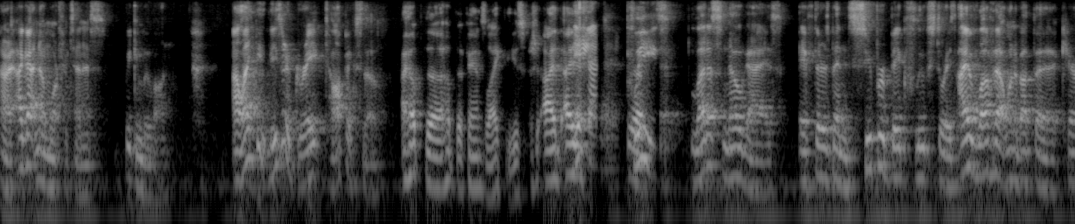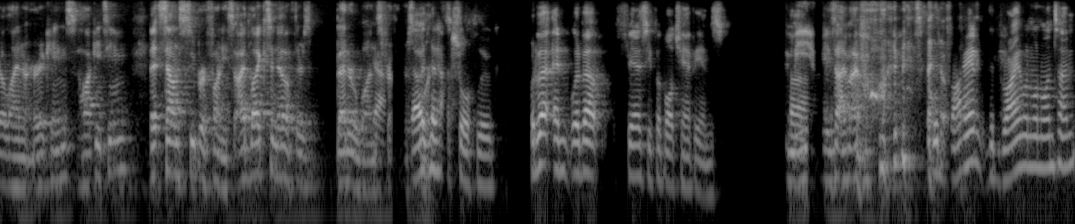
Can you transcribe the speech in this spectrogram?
All right, I got no more for tennis. We can move on. I like these. These are great topics, though. I hope the hope the fans like these. I, I And please let us know, guys, if there's been super big fluke stories. I love that one about the Carolina Hurricanes hockey team. That sounds super funny. So I'd like to know if there's better ones Yeah, from other that was an actual fluke. What about and what about fantasy football champions? Me, anytime I've won. Did Brian did Brian win one one time?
